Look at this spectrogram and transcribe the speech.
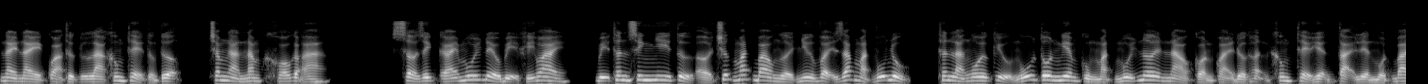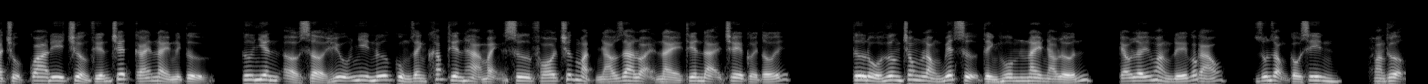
này này quả thực là không thể tưởng tượng, trăm ngàn năm khó gặp a. À. Sở dịch cái mũi đều bị khí hoai, bị thân sinh nhi tử ở trước mắt bao người như vậy giáp mặt vũ nhục, thân là ngôi cửu ngũ tôn nghiêm cùng mặt mũi nơi nào còn quải được hận không thể hiện tại liền một ba chụp qua đi trưởng phiến chết cái này nghịch tử. Cư nhiên ở sở hữu nhi nữ cùng danh khắp thiên hạ mạnh sư phó trước mặt nháo ra loại này thiên đại chê cười tới. Tư đồ hương trong lòng biết sự tình hôm nay nháo lớn, kéo lấy hoàng đế góc áo, run giọng cầu xin, hoàng thượng,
